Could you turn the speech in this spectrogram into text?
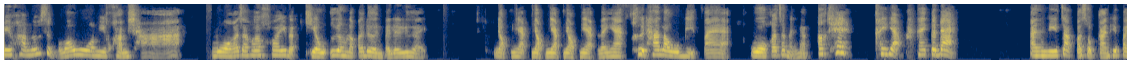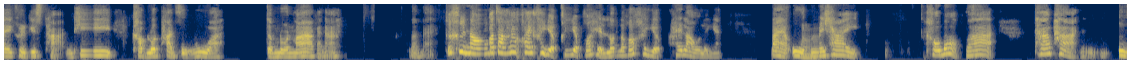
มีความรู้สึกว่าวัวมีความช้า วัวก็จะค่อย ๆ แบบเคี้ยวเอื้องแล้วก็เดินไปเรื่อยๆหยอบหยับหยอบหยับหยอบหยับอะไรเงี้ย คือถ้าเราบีบแต่ วัวก็จะเหมือนแบบโอเค ขยับให้ก็ได้อันนี้จากประสบการณ์ที่ไปคิร์กิสถานที่ขับรถผ่านฝูงวัวจำนวนมากอะนะนั่นแหละก็คือน้องก็จะค่อยๆขยับขยับพอเห็นรถแล้วก็ขยับให้เราอะไรเงี้ย แต่อูดอืมไม่ใช่ เขาบอกว่าถ้าผ่านอู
